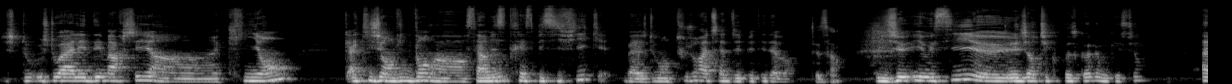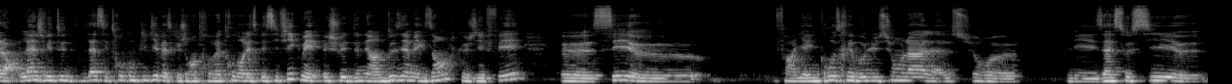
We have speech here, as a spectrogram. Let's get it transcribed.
je, dois aller démarcher un client à qui j'ai envie de vendre un service mhm. très spécifique, bah, je demande toujours à ChatGPT d'abord. C'est ça. Et, je, et aussi. Euh, et genre, tu poses quoi comme question? Alors là, je vais te, là, c'est trop compliqué parce que je rentrerai trop dans les spécifiques, mais je vais te donner un deuxième exemple que j'ai fait. Euh, c'est, euh, enfin, il y a une grosse révolution là, sur euh, les associés,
